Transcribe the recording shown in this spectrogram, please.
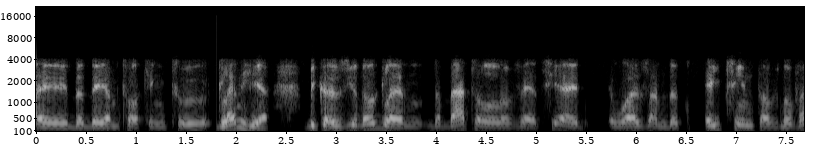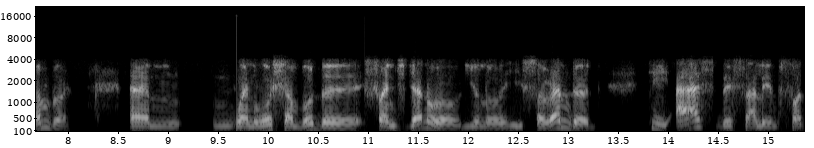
uh, the day I'm talking to Glen here, because you know, Glen, the Battle of Vertières was on the 18th of November, and when Rochambeau, the French general, you know, he surrendered, he asked Dessalines for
